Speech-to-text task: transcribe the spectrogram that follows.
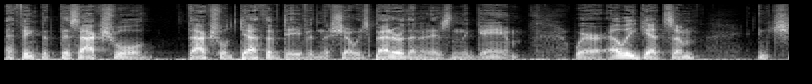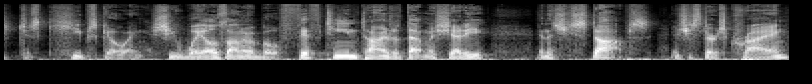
I think that this actual the actual death of David in the show is better than it is in the game, where Ellie gets him and she just keeps going. She wails on him about 15 times with that machete, and then she stops and she starts crying,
